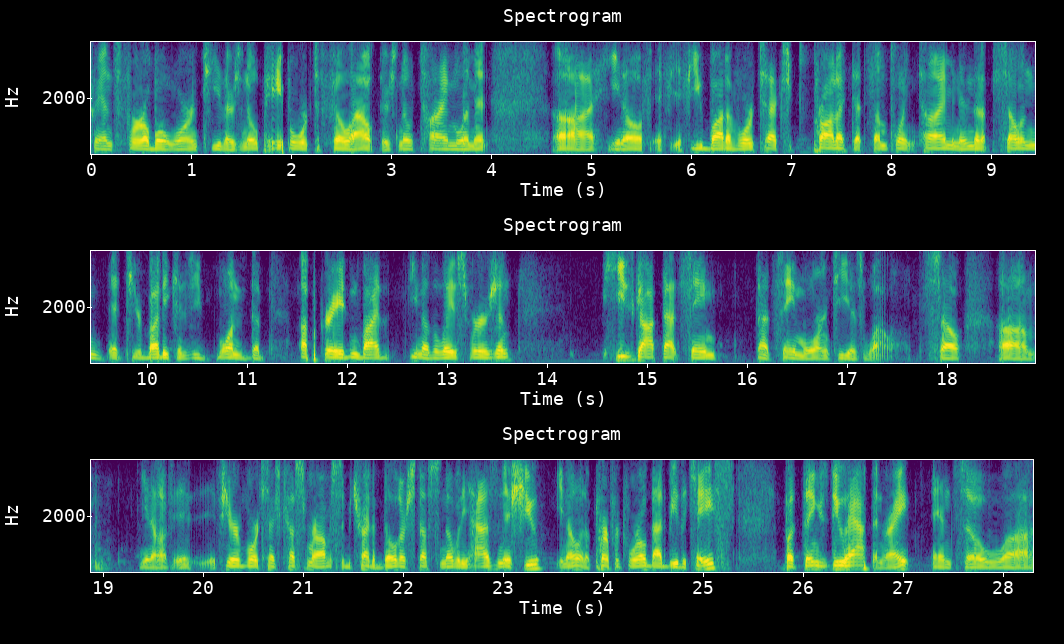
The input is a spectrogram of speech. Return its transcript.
transferable warranty. There's no paperwork to fill out. There's no time limit. uh, you know, if, if if you bought a Vortex product at some point in time and ended up selling it to your buddy because you wanted to upgrade and buy, you know, the latest version, he's got that same that same warranty as well. So, um, you know, if if you're a Vortex customer, obviously we try to build our stuff so nobody has an issue. You know, in a perfect world, that'd be the case, but things do happen, right? And so, uh,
